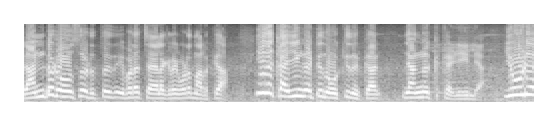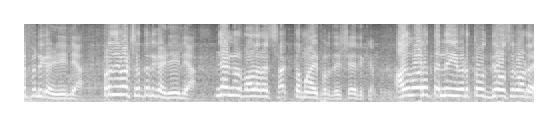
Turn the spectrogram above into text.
രണ്ട് ഡോസ് എടുത്ത് ഇവിടെ ചേലക്കര കൂടെ നടക്കുക. ഇത് കയ്യും കെട്ടി നോക്കി നിൽക്കാൻ ഞങ്ങൾക്ക് കഴിയില്ല. യു ഡി എഫിന് കഴിയില്ല. പ്രതിപക്ഷത്തിന് കഴിയില്ല. ഞങ്ങൾ വളരെ ശക്തമായി പ്രതിഷേധിക്കും. അതുപോലെ തന്നെ ഇവിടുത്തെ ഉദ്യോഗസ്ഥരോട്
